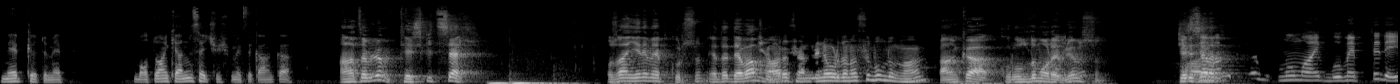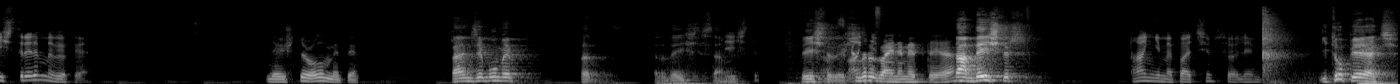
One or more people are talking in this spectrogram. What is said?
Map kötü map. Batuhan kendi seçmiş map'i kanka. Anlatabiliyor muyum? Tespitsel. O zaman yeni map kursun ya da devam mı? Çağrı sen beni orada nasıl buldun lan? Kanka kuruldum oraya biliyor musun? İçeri sana... Bu, bu map'te değiştirelim mi map'i? Değiştir oğlum map'i. Bence bu map... Ya da değiştir sen. Değiştir. Değiştir değiştir. Kalırız aynı map'te ya. Tamam değiştir. Hangi map'i açayım söyleyeyim. İtopya'yı aç.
